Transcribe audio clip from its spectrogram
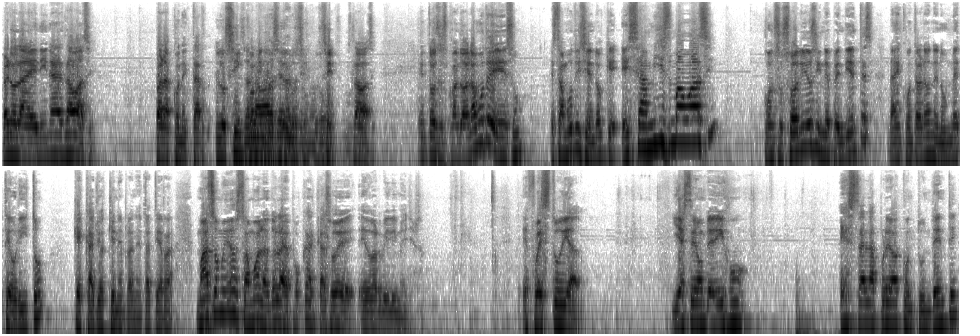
Pero la adenina es la base para conectar los cinco aminoácidos. Sí, es la base. Entonces, cuando hablamos de eso, estamos diciendo que esa misma base, con sus sólidos independientes, la encontraron en un meteorito que cayó aquí en el planeta Tierra. Más o menos estamos hablando de la época del caso de Edward Billy Meyer. Eh, Fue estudiado. Y este hombre dijo, esta es la prueba contundente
